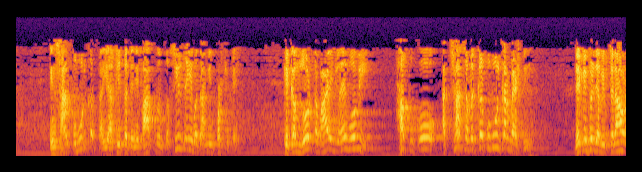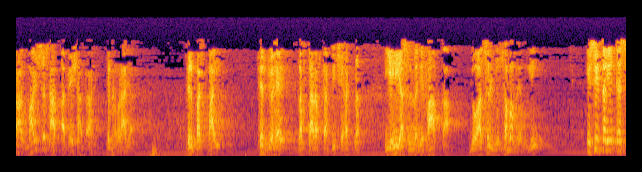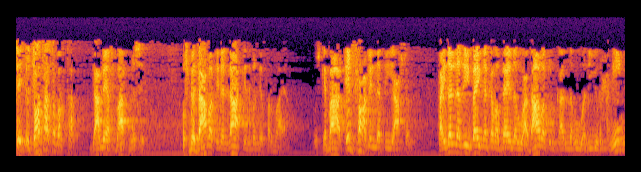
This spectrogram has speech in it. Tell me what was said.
انسان قبول کرتا ہے۔ یہ حقیقت نفاق میں تفصیل سے یہ مضامین پڑھ چکے ہیں کہ کمزور طبائع جو ہے وہ بھی حق کو اچھا سمجھ کر قبول کر بیٹھتی ہے۔ لیکن پھر جب ابتلا اور آزمائش سے سابقہ پیش آتا ہے، پھر گھبرا جاتا پھر پچپائی پھر جو ہے رفتہ رفتہ پیچھے ہٹنا۔ یہی اصل میں نفاق کا جو اصل جو سبب ہے وہ یہی اسی طریقے سے جو چوتھا سبق تھا جامع اسباب میں سے، اس میں دعوت اللہ کے ذمن میں فرمایا۔ اس کے بعد ادفا بلتی آسن فید الزی بے نہ کہ بے نہ دعوت ان کا نہ علی الحمیم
